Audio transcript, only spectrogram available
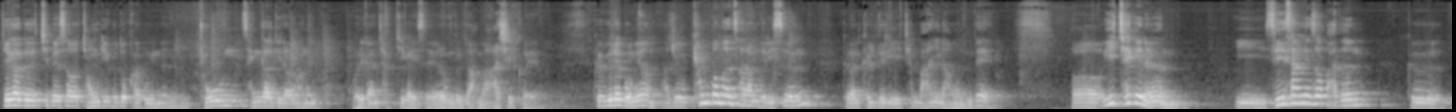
제가 그 집에서 정기 구독하고 있는 좋은 생각이라고 하는 월간 잡지가 있어요. 여러분들도 아마 아실 거예요. 그 글에 보면 아주 평범한 사람들이 쓴 그런 글들이 참 많이 나오는데 어, 이 책에는 이 세상에서 받은 그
